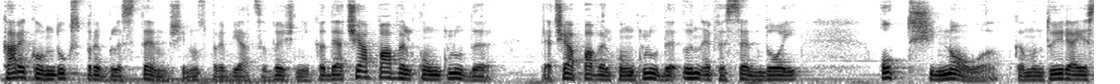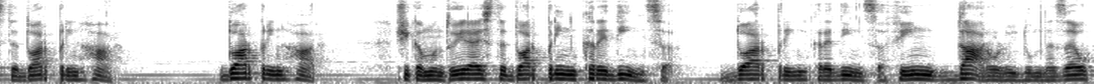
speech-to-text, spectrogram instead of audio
care conduc spre blestem și nu spre viață veșnică. De aceea Pavel conclude, de aceea Pavel conclude în Efesen 2, 8 și 9, că mântuirea este doar prin har. Doar prin har. Și că mântuirea este doar prin credință. Doar prin credință, fiind darul lui Dumnezeu,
